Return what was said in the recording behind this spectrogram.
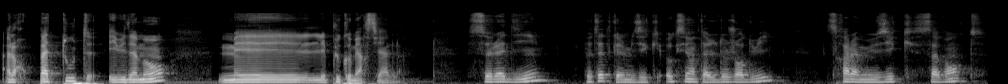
Alors pas toutes évidemment, mais les plus commerciales. Cela dit, peut-être que la musique occidentale d'aujourd'hui sera la musique savante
